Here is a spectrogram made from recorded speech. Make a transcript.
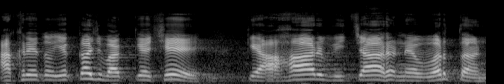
આખરે તો એક જ વાક્ય છે કે આહાર, વિચાર અને વર્તન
